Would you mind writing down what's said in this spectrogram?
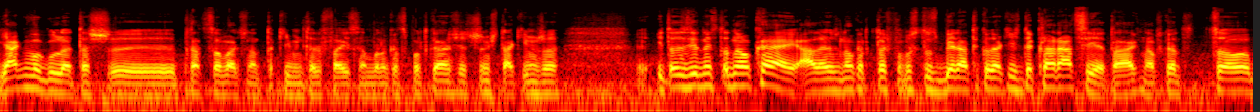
jak w ogóle też yy, pracować nad takim interfejsem, bo na przykład spotkałem się z czymś takim, że i to jest z jednej strony ok, ale że na przykład ktoś po prostu zbiera tylko jakieś deklaracje, tak, na przykład co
